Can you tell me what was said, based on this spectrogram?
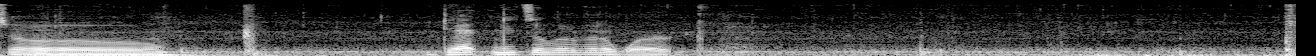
So, deck needs a little bit of work. I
